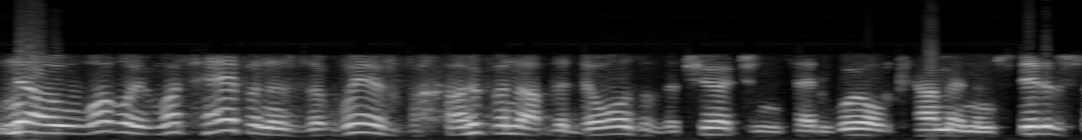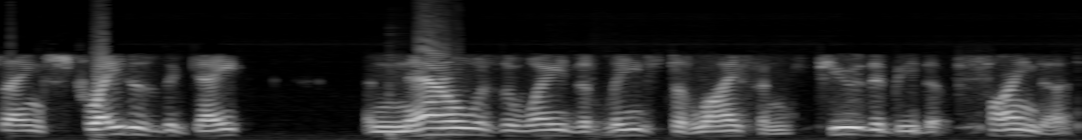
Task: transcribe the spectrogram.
No, what we, what's happened is that we've opened up the doors of the church and said, World, come in. Instead of saying, straight is the gate and narrow is the way that leads to life, and few there be that find it.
